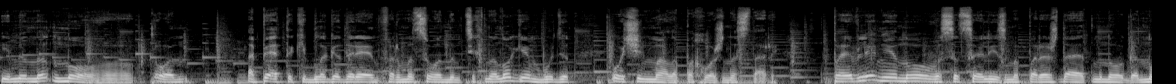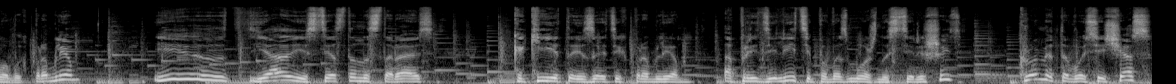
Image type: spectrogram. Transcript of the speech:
именно нового, он опять-таки благодаря информационным технологиям будет очень мало похож на старый. Появление нового социализма порождает много новых проблем, и я, естественно, стараюсь какие-то из этих проблем определить и по возможности решить. Кроме того, сейчас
